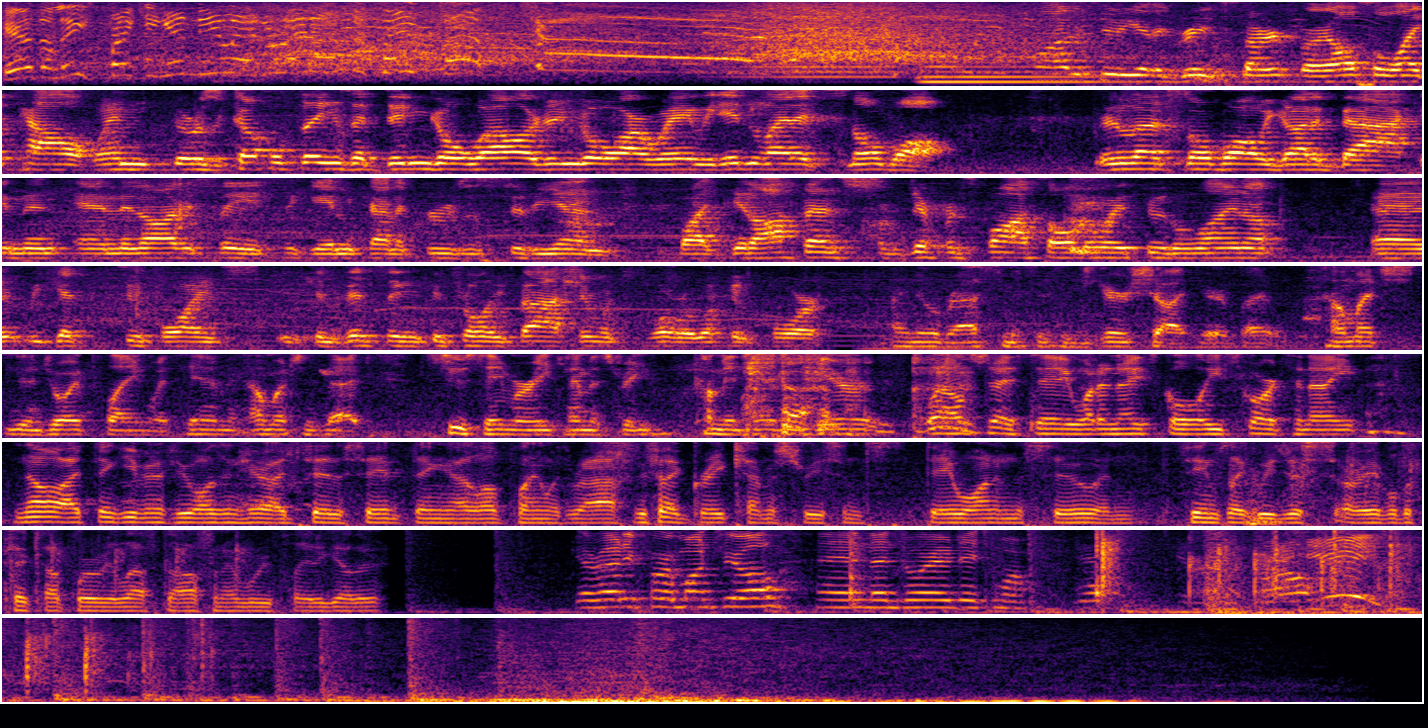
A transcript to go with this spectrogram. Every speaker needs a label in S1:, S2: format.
S1: Here the Leafs breaking in. Nylander right off the face-off. Scores!
S2: Obviously, we get a great start, but I also like how when there was a couple things that didn't go well or didn't go our way, we didn't let it snowball. We didn't let it snowball. We got it back, and then and then obviously it's a game that kind of cruises to the end. But get offense from different spots all the way through the lineup, and we get the two points in convincing, controlling fashion, which is what we're looking for.
S3: I know Rasmus is an earshot here, but how much do you enjoy playing with him, and how much is that Sault Ste. Marie chemistry come in handy here? what else should I say? What a nice goal he scored tonight.
S4: No, I think even if he wasn't here, I'd say the same thing. I love playing with Ras. We've had great chemistry since day one in the Soo, and it seems like we just are able to pick up where we left off whenever we play together.
S5: Get ready for Montreal and enjoy your day tomorrow.
S1: Hey!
